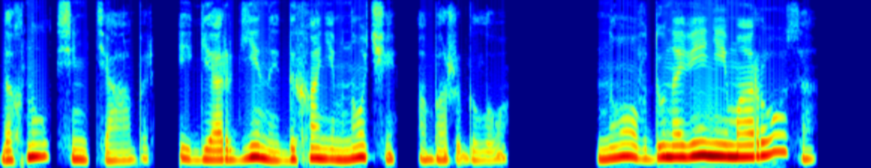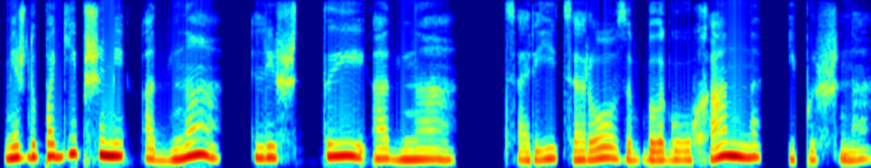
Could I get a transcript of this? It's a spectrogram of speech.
дохнул сентябрь, и Георгины дыханием ночи обожгло. Но в дуновении мороза между погибшими одна, лишь ты одна, царица роза благоуханна и пышна.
